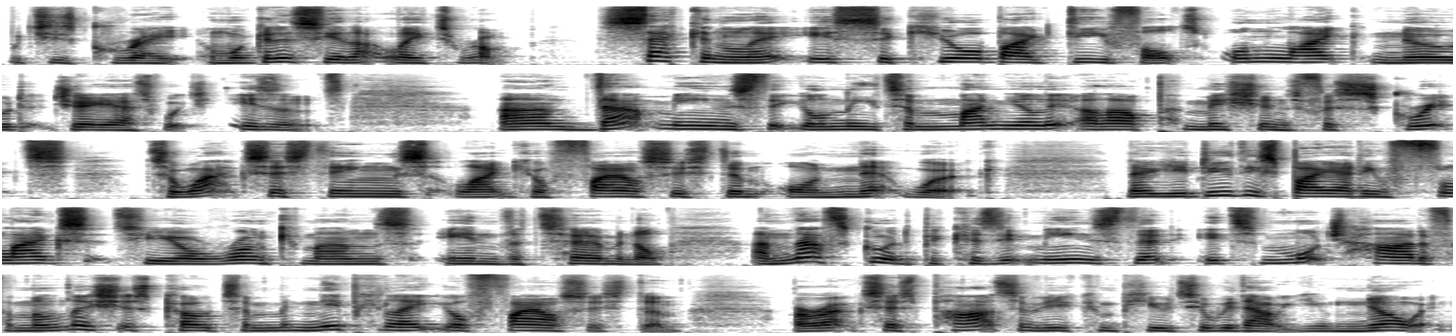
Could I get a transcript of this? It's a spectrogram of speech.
which is great, and we're going to see that later on. Secondly, it's secure by default, unlike Node.js, which isn't. And that means that you'll need to manually allow permissions for scripts to access things like your file system or network. Now you do this by adding flags to your run commands in the terminal, and that's good because it means that it's much harder for malicious code to manipulate your file system or access parts of your computer without you knowing.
